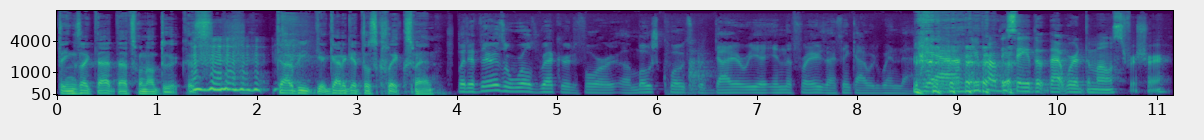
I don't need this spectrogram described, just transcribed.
things like that, that's when I'll do it because gotta be gotta get those clicks, man. But if there is a world record for uh, most quotes with diarrhea in the phrase, I think I would win that. yeah, you probably say that, that word the most for sure.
